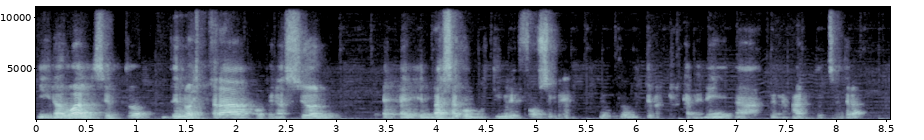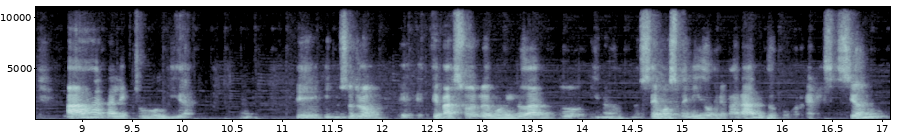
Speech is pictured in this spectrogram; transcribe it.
y gradual, ¿cierto?, de nuestra operación en base a combustibles fósiles, ¿cierto? de nuestras camionetas, de reparto, etcétera, a la electromovilidad. Eh, y nosotros eh, este paso lo hemos ido dando y nos, nos, hemos venido preparando como organización,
